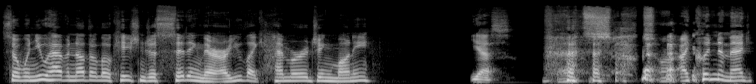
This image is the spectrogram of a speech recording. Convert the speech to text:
So when you have another location just sitting there, are you like hemorrhaging money? Yes. That sucks. Oh, I couldn't imagine.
